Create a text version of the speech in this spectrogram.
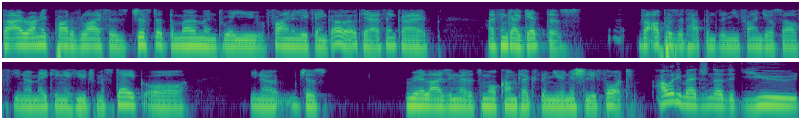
The ironic part of life is just at the moment where you finally think, "Oh, okay, I think I, I think I get this." The opposite happens, and you find yourself, you know, making a huge mistake, or, you know, just realizing that it's more complex than you initially thought. I would imagine though that you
